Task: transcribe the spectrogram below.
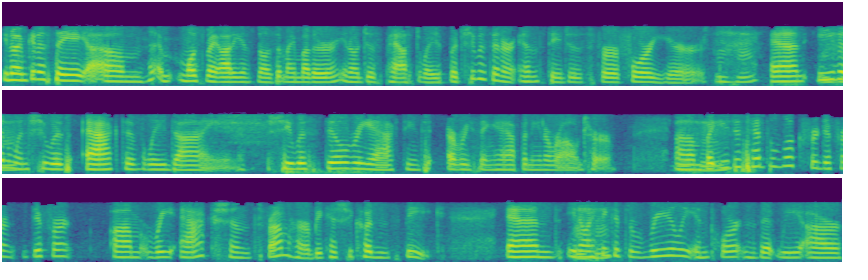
you know, I'm going to say um most of my audience knows that my mother, you know, just passed away, but she was in her end stages for 4 years. Mm-hmm. And even mm-hmm. when she was actively dying, she was still reacting to everything happening around her. Um mm-hmm. but you just had to look for different different um reactions from her because she couldn't speak. And you know, I Mm-hmm. think it's really important that we are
